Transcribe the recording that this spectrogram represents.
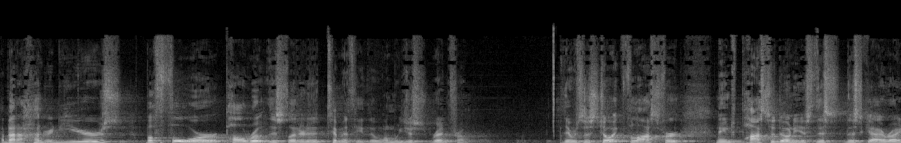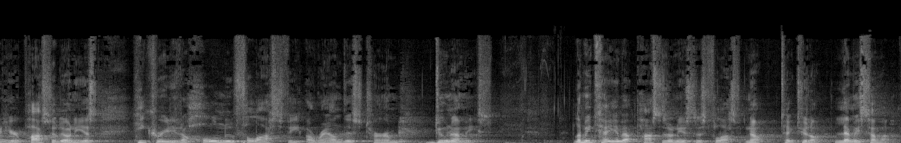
About 100 years before Paul wrote this letter to Timothy, the one we just read from. There was a Stoic philosopher named Posidonius, this, this guy right here, Posidonius. He created a whole new philosophy around this term, dunamis. Let me tell you about Posidonius' philosophy. No, take too long. Let me sum up.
